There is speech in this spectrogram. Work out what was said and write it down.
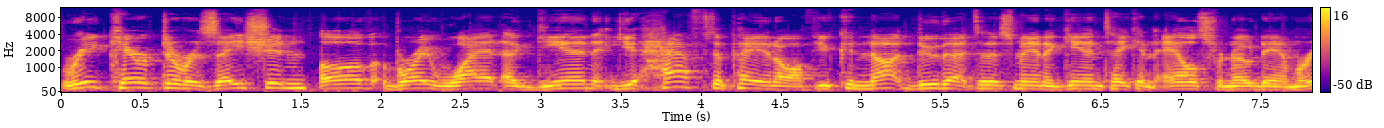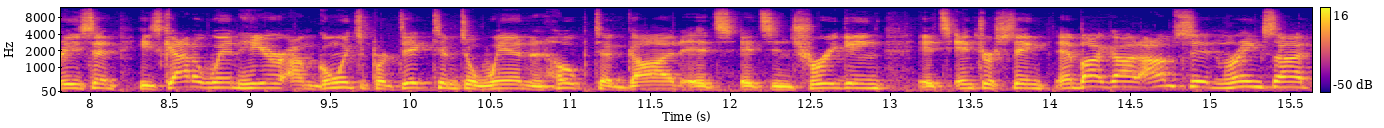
recharacterization of Bray Wyatt again, you have to pay it off. You cannot do that to this man again, taking L's for no damn reason. He's got to win here. I'm going to predict him to win and hope to God it's, it's intriguing, it's interesting, and by God, I'm sitting ringside.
